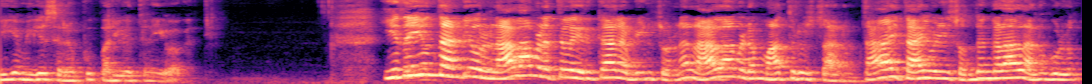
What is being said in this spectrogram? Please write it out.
மிக மிக சிறப்பு பரிவர்த்தனை யோகம். இதையும் தாண்டி ஒரு நாலாம் இடத்துல இருக்கார் அப்படின்னு சொன்னால் நாலாம் இடம் மாத்திருஸ்தானம் தாய் தாய் வழி சொந்தங்களால் அனுகூலம்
